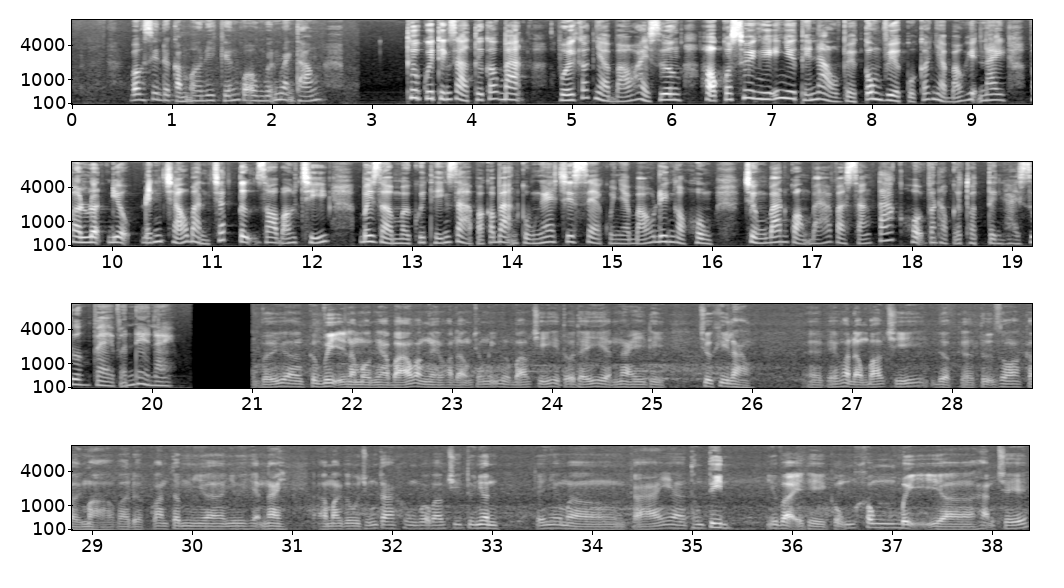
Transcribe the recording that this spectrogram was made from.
Vâng, xin được cảm ơn ý kiến của ông Nguyễn Mạnh Thắng. Thưa quý thính giả, thưa các bạn, với các nhà báo Hải Dương, họ có suy nghĩ như thế nào về công việc của các nhà báo hiện nay và luận điệu đánh cháo bản chất tự do báo chí? Bây giờ mời quý thính giả và các bạn cùng nghe chia sẻ của nhà báo Đinh Ngọc Hùng, trưởng ban quảng bá và sáng tác Hội Văn học Nghệ thuật tỉnh Hải Dương về vấn đề này. Với ờ, cương vị là một nhà báo và người hoạt động trong lĩnh vực báo chí thì tôi thấy hiện nay thì chưa khi nào Ờ, cái hoạt động báo chí được ờ, tự do cởi mở và được quan tâm ờ, như hiện nay. À, mặc dù chúng ta không có báo chí tư nhân thế nhưng mà cái thông tin như vậy thì cũng không bị hạn chế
